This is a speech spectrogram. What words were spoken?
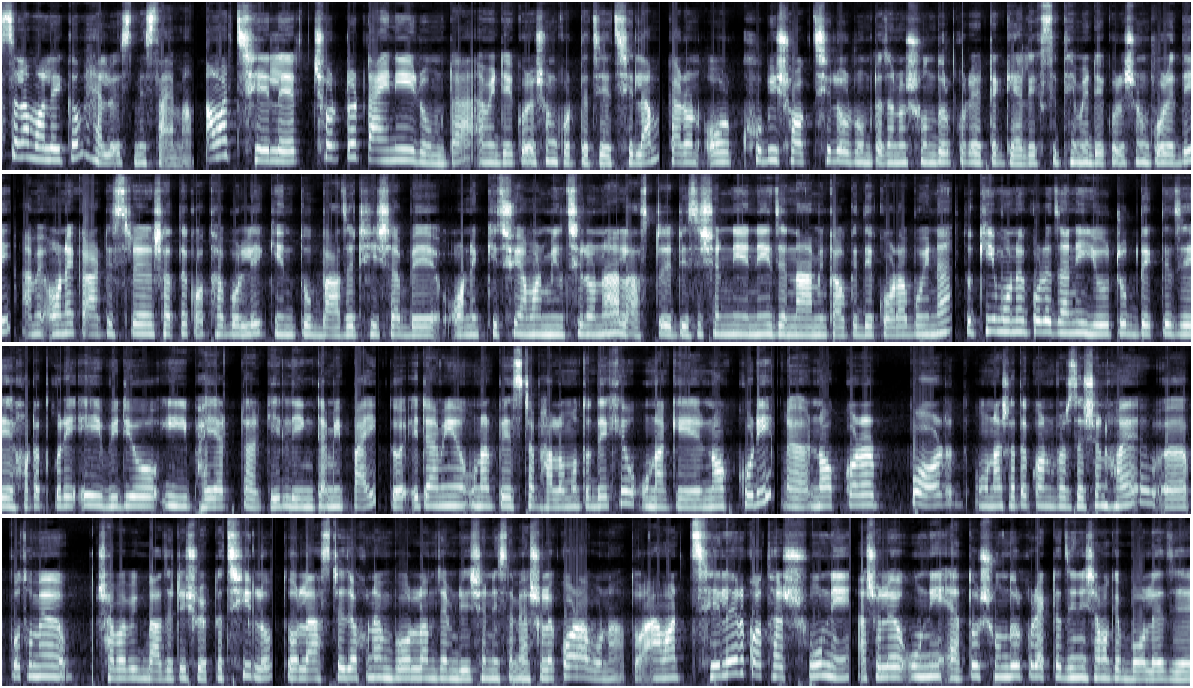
আসসালামু আলাইকুম হ্যালো ইসমি সাইমা। আমার ছেলের ছোট্ট টাইনি এই রুমটা আমি ডেকোরেশন করতে চেয়েছিলাম, কারণ ওর খুবই শখ ছিল রুমটা যেন সুন্দর করে একটা গ্যালাক্সি থিমে ডেকোরেশন করে দিই। আমি অনেক আর্টিস্টের সাথে কথা বলি, কিন্তু বাজেট হিসাবে অনেক কিছুই আমার মিল ছিল না। লাস্টে ডিসিশন নিয়ে নিই যে না, আমি কাউকে দিয়ে করাবোই না। তো কি মনে করে জানি ইউটিউব দেখতে যে হঠাৎ করে এই ভিডিও ই ভাইয়ারটা আর কি লিঙ্কটা আমি পাই। তো এটা আমি ওনার পেজটা ভালো মতো দেখে ওনাকে নক করি। নক করার পর ওনার সাথে কনভারসেশন হয় প্রথমে স্বাভাবিক বাজেট ইস্যু একটা ছিল। তো লাস্টে যখন আমি বললাম যে আমি ডিসিশন নিচ্ছি আমি আসলে করাবো না। তো আমার ছেলের কথা শুনে আসলে উনি এত সুন্দর করে একটা জিনিস আমাকে বলে যে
